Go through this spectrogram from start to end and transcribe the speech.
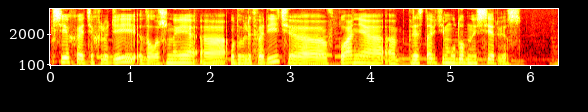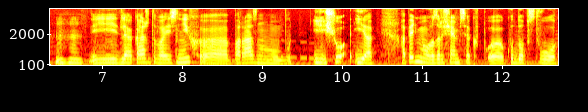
всех этих людей должны э, удовлетворить в плане предоставить им удобный сервис. Угу. И для каждого из них э, по-разному. И еще, и опять мы возвращаемся к, э, к удобству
